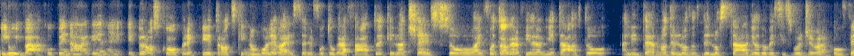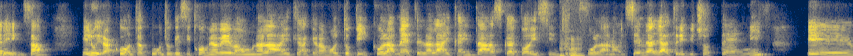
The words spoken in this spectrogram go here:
e lui va a Copenaghen e però scopre che Trotsky non voleva essere fotografato e che l'accesso ai fotografi era vietato all'interno dello, dello stadio dove si svolgeva la conferenza e lui racconta appunto che siccome aveva una laica che era molto piccola, mette la laica in tasca e poi si mhm. intrufola no? insieme agli altri diciottenni e,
